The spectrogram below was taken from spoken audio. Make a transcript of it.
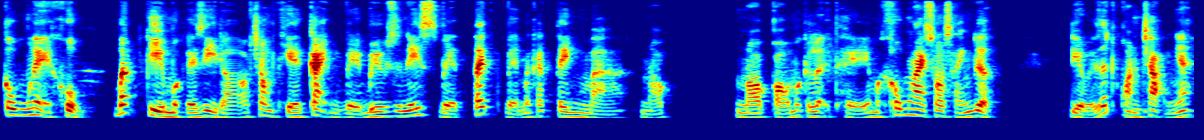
công nghệ khủng, bất kỳ một cái gì đó trong khía cạnh về business, về tech, về marketing mà nó nó có một cái lợi thế mà không ai so sánh được. Điều ấy rất quan trọng nhé.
